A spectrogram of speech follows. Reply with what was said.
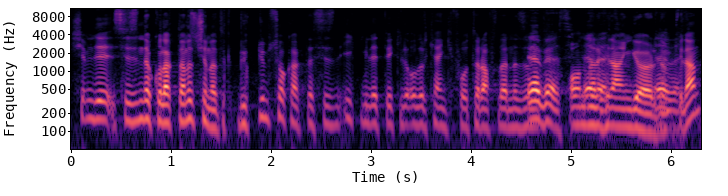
Şimdi sizin de kulaklarınız çınladık. Büklüm Sokak'ta sizin ilk milletvekili olurkenki fotoğraflarınızın Evet, onları evet, falan gördüm evet. falan.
